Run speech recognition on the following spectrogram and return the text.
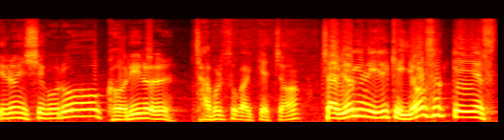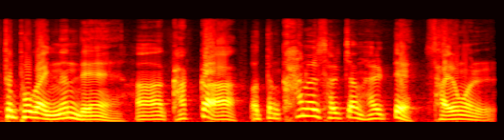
이런 식으로 거리를 잡을 수가 있겠죠. 자 여기는 이렇게 여섯 개의 스토퍼가 있는데 아, 각각 어떤 칸을 설정할 때 사용을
